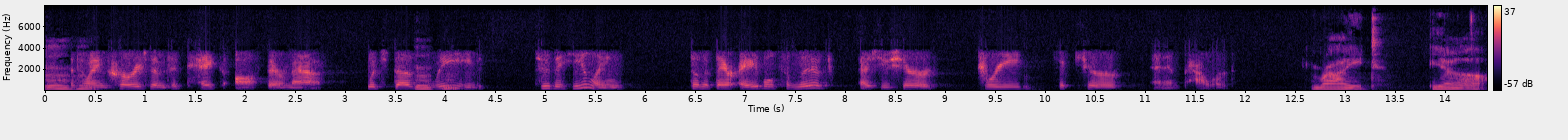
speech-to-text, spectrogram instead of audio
Mm-hmm. And so I encourage them to take off their mask, which does mm-hmm. lead to the healing so that they're able to live, as you shared, free, secure, and empowered. Right. Yeah.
